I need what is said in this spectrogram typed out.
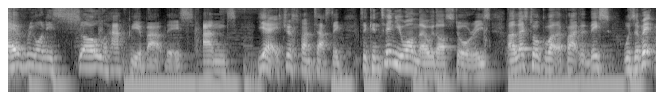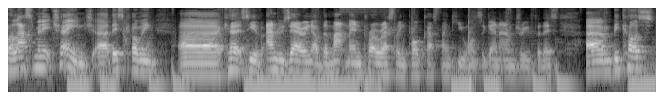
Everyone is so happy about this. And yeah, it's just fantastic. To continue on, though, with our stories, uh, let's talk about the fact that this was a bit of a last minute change. Uh, this coming uh, courtesy of Andrew Zarian of the Mat Men Pro Wrestling Podcast. Thank you once again, Andrew, for this. Um, because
